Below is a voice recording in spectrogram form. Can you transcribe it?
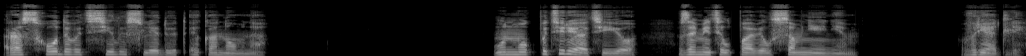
Расходовать силы следует экономно. «Он мог потерять ее», — заметил Павел с сомнением. «Вряд ли».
